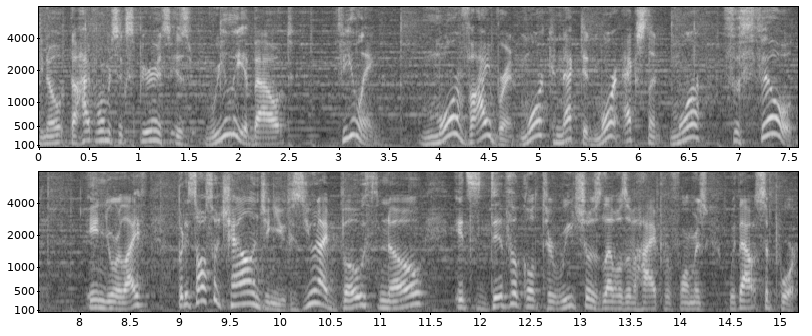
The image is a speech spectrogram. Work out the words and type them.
You know, the high performance experience is really about feeling more vibrant, more connected, more excellent, more fulfilled in your life. But it's also challenging you because you and I both know it's difficult to reach those levels of high performance without support,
